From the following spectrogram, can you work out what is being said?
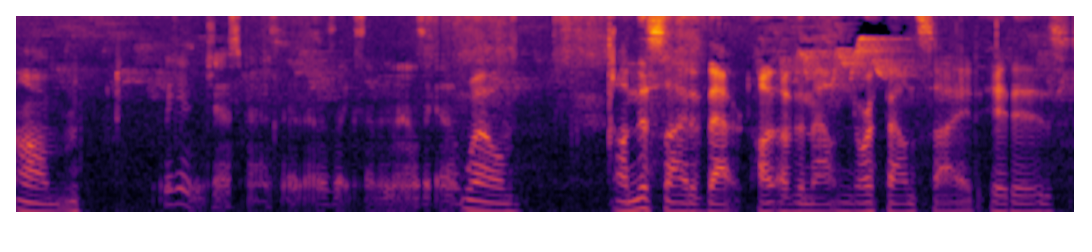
Um, We didn't just pass it. That was like seven miles ago. well, on this side of that uh, of the mountain, northbound side, it is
